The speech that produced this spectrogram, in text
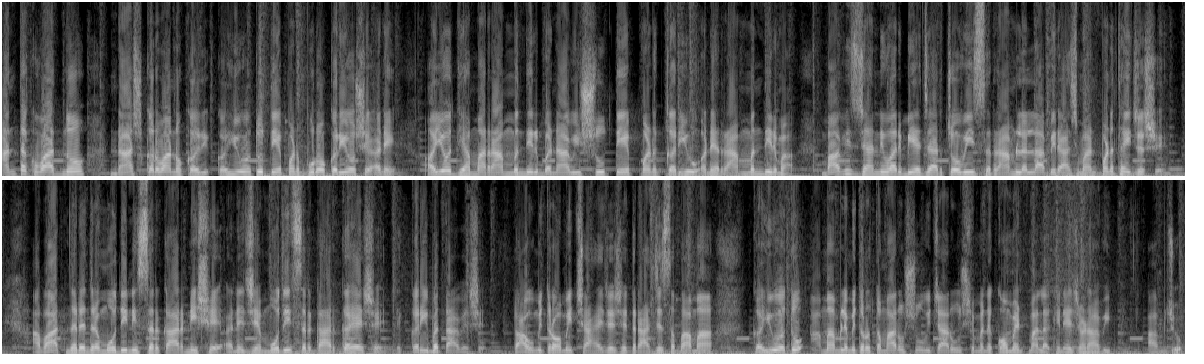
આતંકવાદનો નાશ કરવાનો કરી- કહ્યું હતું તે પણ પૂરો કર્યો છે અને અયોધ્યામાં રામ મંદિર બનાવીશું તે પણ કર્યું અને રામ મંદિરમાં બાવીસ જાન્યુઆરી બે હજાર ચોવીસ રામલલ્લા બિરાજમાન પણ થઈ જશે. આ વાત નરેન્દ્ર મોદીની સરકારની છે અને જે મોદી સરકાર કહે છે તે કરી બતાવે છે. તો આવું મિત્રો અમિત શાહે જે છે તે રાજ્યસભામાં કહ્યું હતું. આ મામલે મિત્રો તમારું શું વિચારવું છે મને કોમેન્ટમાં લખીને જણાવી આપજો.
